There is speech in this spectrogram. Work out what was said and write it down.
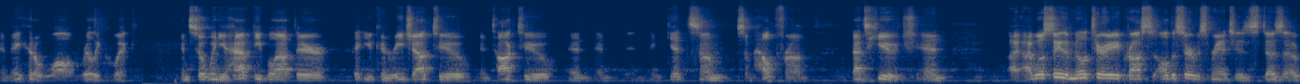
and they hit a wall really quick. And so when you have people out there that you can reach out to and talk to and, and, and get some, some help from, that's huge. And I, I will say the military across all the service branches does a,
